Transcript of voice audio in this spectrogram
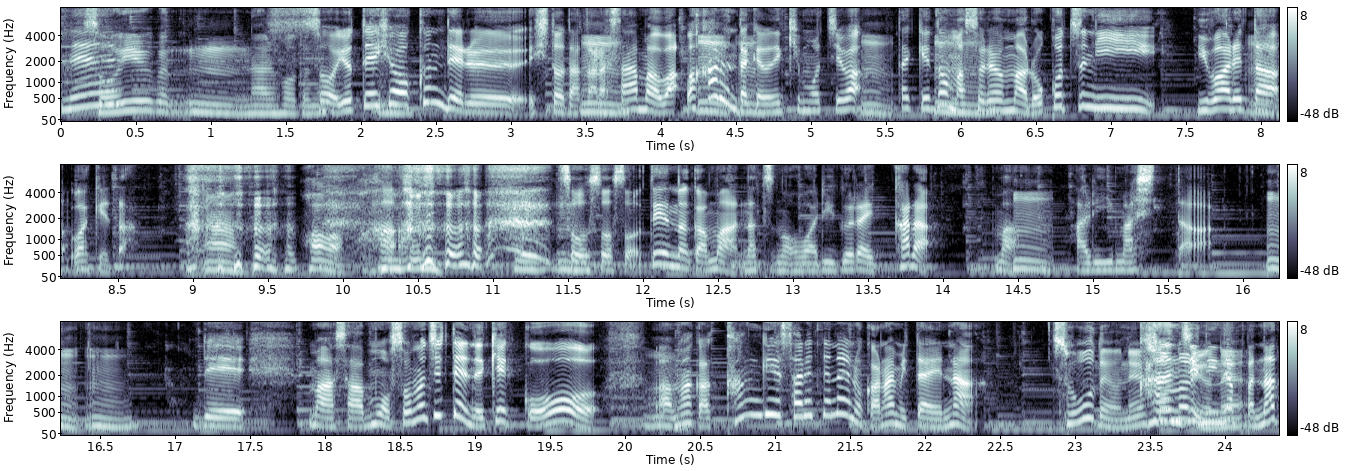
う、ね、そういううんなるほど、ね、そう予定表を組んでる人だからさ、まあわ分かるんだけどね、気持ちは。だけど、まあそれをまあ露骨に言われたわけだ。そうそうそう。っていうのがまあ夏の終わりぐらいからまあ、うん、ありました。うんうん。でまあさもうその時点で結構、うん、あなんか歓迎されてないのかなみたいなそうだよね。感じにやっぱなっ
